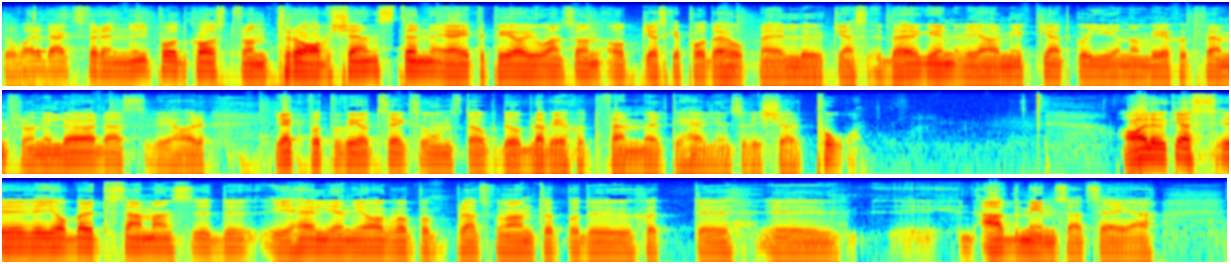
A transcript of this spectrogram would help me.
Då var det dags för en ny podcast från Travtjänsten. Jag heter P.A. Johansson och jag ska podda ihop med Lukas Berggren. Vi har mycket att gå igenom V75 från i lördags. Vi har jackpot på V86 onsdag och dubbla V75 till helgen, så vi kör på. Ja, Lukas, eh, vi jobbade tillsammans du, i helgen. Jag var på plats på Mantorp och du skötte eh, admin, så att säga.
